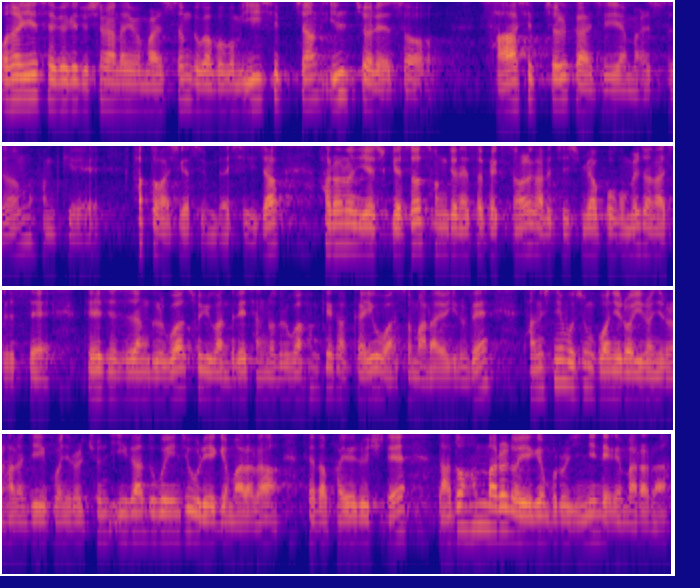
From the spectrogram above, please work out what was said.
오늘 이 새벽에 주신 하나님의 말씀 누가복음 20장 1절에서 40절까지의 말씀 함께 합독하시겠습니다. 시작. 하루는 예수께서 성전에서 백성을 가르치시며 복음을 전하실새 대제사장들과 서기관들의 장로들과 함께 가까이 와서 말하여 이르되 당신이 무슨 권위로 이런 일을 하는지 이 권위를 준 이가 누구인지 우리에게 말하라. 대답하여 이르시되 나도 한 말을 너희에게 물으리니 내게 말하라.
